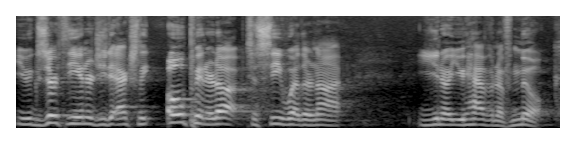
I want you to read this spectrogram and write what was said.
you exert the energy to actually open it up to see whether or not you know you have enough milk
